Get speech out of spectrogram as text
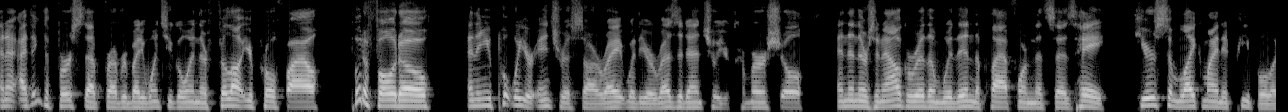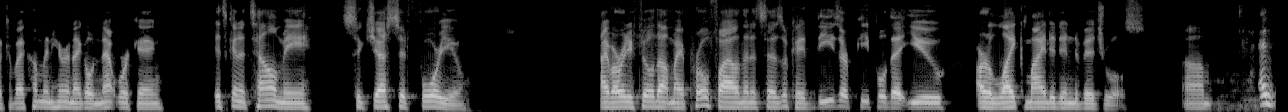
and I, I think the first step for everybody, once you go in there, fill out your profile, put a photo, and then you put what your interests are, right? Whether you're residential, you're commercial, and then there's an algorithm within the platform that says, hey, here's some like-minded people. Like if I come in here and I go networking, it's going to tell me suggested for you. I've already filled out my profile and then it says, okay, these are people that you are like-minded individuals. Um, and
